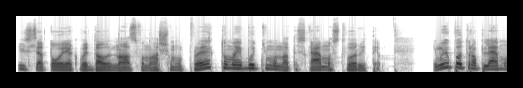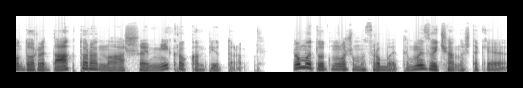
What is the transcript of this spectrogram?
Після того, як ви дали назву нашому проєкту майбутньому, натискаємо Створити. І ми потрапляємо до редактора нашого мікрокомп'ютера. Що ми тут можемо зробити? Ми, звичайно ж таки,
